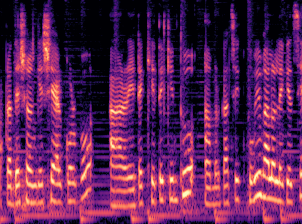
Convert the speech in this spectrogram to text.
আপনাদের সঙ্গে শেয়ার করব। আর এটা খেতে কিন্তু আমার কাছে খুবই ভালো লেগেছে,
